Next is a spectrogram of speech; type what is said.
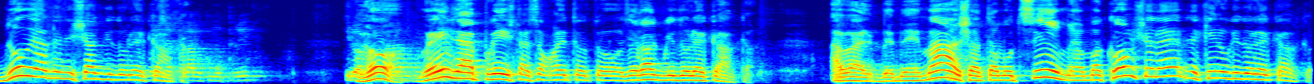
דוריה לדישת גידולי קרקע. כאילו, לא, ואם זה הפרי שאתה סוחט אותו, זה רק בגידולי קרקע. אבל בבהמה שאתה מוציא מהמקום שלהם, זה כאילו גידולי קרקע.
